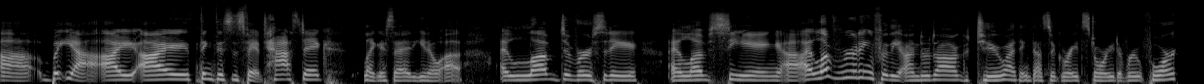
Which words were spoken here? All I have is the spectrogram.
Uh, but yeah, I I think this is fantastic. Like I said, you know, uh, I love diversity. I love seeing. Uh, I love rooting for the underdog too. I think that's a great story to root for.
